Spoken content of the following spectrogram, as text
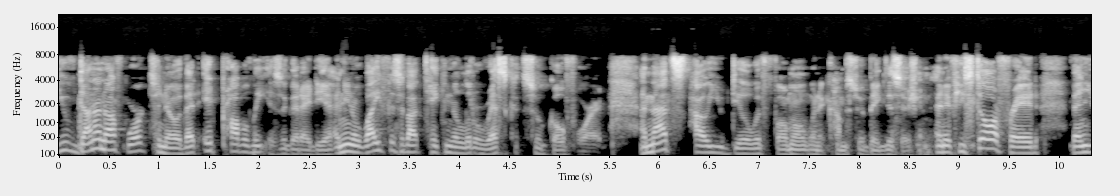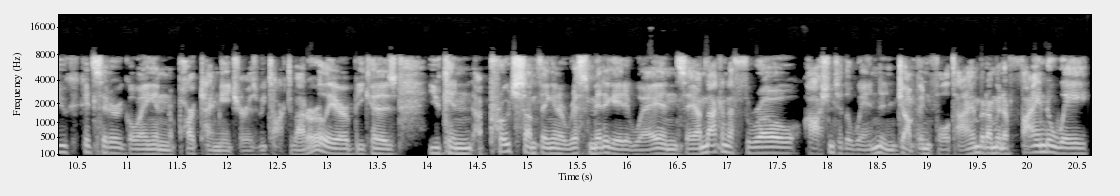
you've done enough work to know that it probably is a good idea. And you know, life is about taking a little risk, so go for it. And that's how you deal with FOMO when it comes to a big decision. And if you're still afraid, then you could consider going in a part-time nature, as we talked about earlier, because you can approach something in a risk mitigated way and say, I'm not going to throw caution to the wind and jump in full time, but I'm going to find a way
